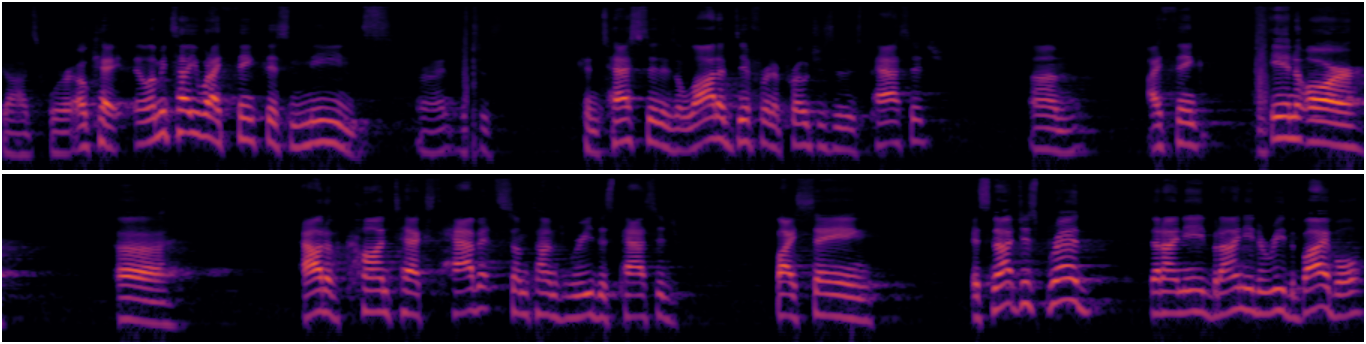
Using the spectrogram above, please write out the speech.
God's word. Okay, and let me tell you what I think this means. All right, this is contested. There's a lot of different approaches to this passage. Um, I think in our uh, out of context habits. Sometimes we read this passage by saying, It's not just bread that I need, but I need to read the Bible,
